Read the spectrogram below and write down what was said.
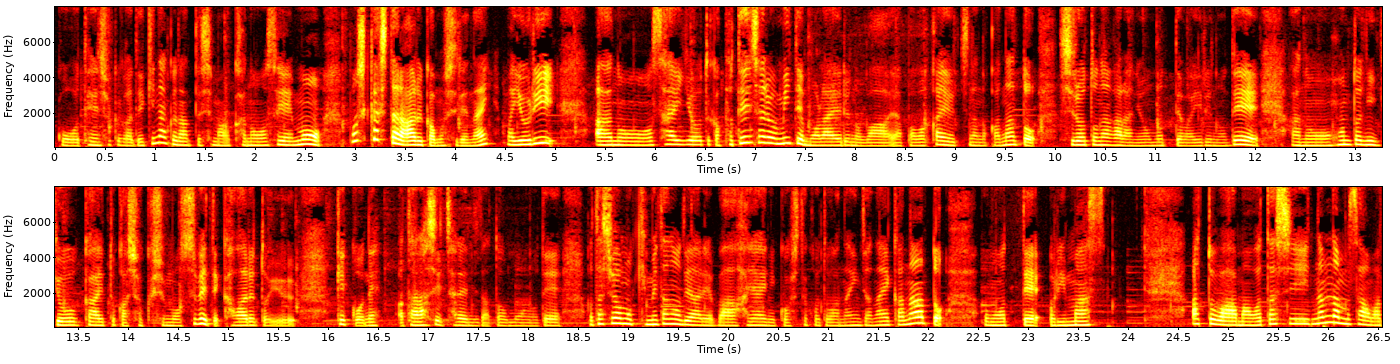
こう転職ができなくなってしまう可能性ももしかしたらあるかもしれない。まあ、よりあの採用とかポテンシャルを見てもらえるのはやっぱ若いうちなのかなと素人ながらに思ってはいるのであの本当に業界とか職種も全て変わるという結構ね新しいチャレンジだと思うので私はもう決めたのであれば早いに越したことはないんじゃないかなと思っております。あとは、まあ私、ナムナムさんは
